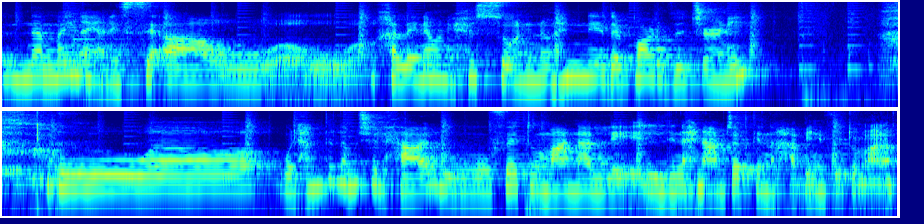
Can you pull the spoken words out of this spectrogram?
نمينا يعني الثقة وخليناهم يحسوا إنه هن they're part of the journey. و... والحمد لله مشي الحال وفاتوا معنا اللي, اللي نحن عن جد كنا حابين يفوتوا معنا.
